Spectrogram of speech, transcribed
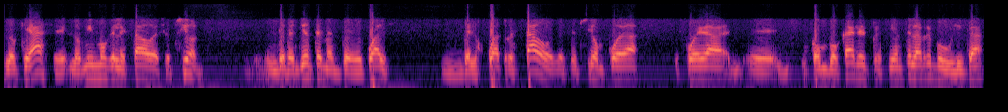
lo que hace, lo mismo que el estado de excepción, independientemente de cuál de los cuatro estados de excepción pueda, pueda eh, convocar el presidente de la República,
